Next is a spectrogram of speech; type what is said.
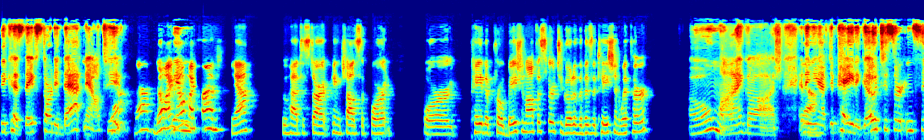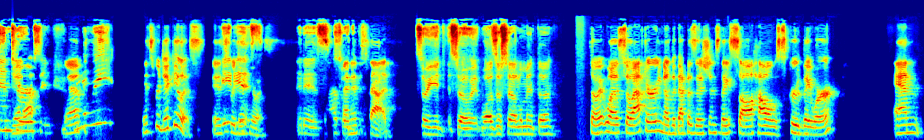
Because they've started that now too. Yeah, yeah. No, I know my friend, yeah, who had to start paying child support or pay the probation officer to go to the visitation with her. Oh my gosh. And then you have to pay to go to certain centers and Yeah, really? it's ridiculous. It's It is. ridiculous. It is. And it's sad. So you so it was a settlement then? So it was. So after, you know, the depositions, they saw how screwed they were. And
